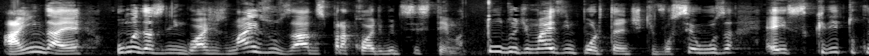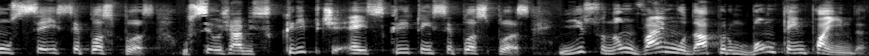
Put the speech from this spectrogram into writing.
ainda é uma das linguagens mais usadas para código de sistema. Tudo de mais importante que você usa é escrito com C e C++. O seu JavaScript é escrito em C++. E isso não vai mudar por um bom tempo ainda.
